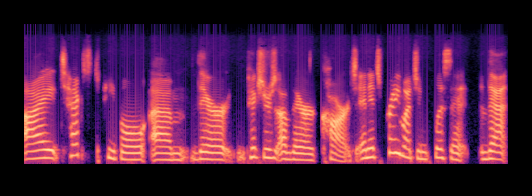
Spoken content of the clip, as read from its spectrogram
I text people um, their pictures of their cards, and it's pretty much implicit that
